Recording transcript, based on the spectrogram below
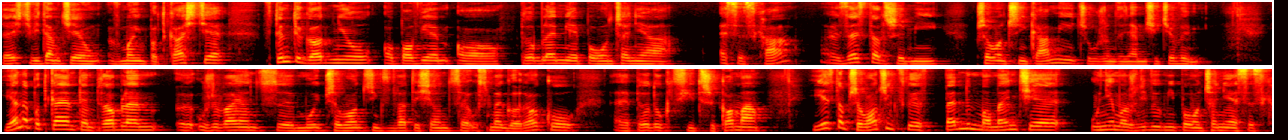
Cześć, witam Cię w moim podcaście. W tym tygodniu opowiem o problemie połączenia SSH ze starszymi przełącznikami czy urządzeniami sieciowymi. Ja napotkałem ten problem y, używając mój przełącznik z 2008 roku e, produkcji 3, jest to przełącznik, który w pewnym momencie uniemożliwił mi połączenie SSH.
